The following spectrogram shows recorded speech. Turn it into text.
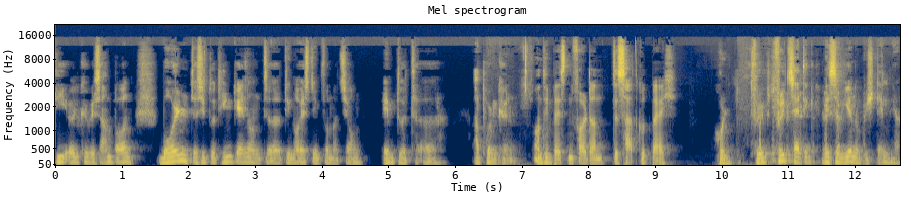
die Ölkürbis anbauen wollen, dass sie dort hingehen und äh, die neueste Information eben dort äh, abholen können. Und im besten Fall dann das Saatgut bei euch holen. Früh, frühzeitig reservieren und bestellen, ja.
